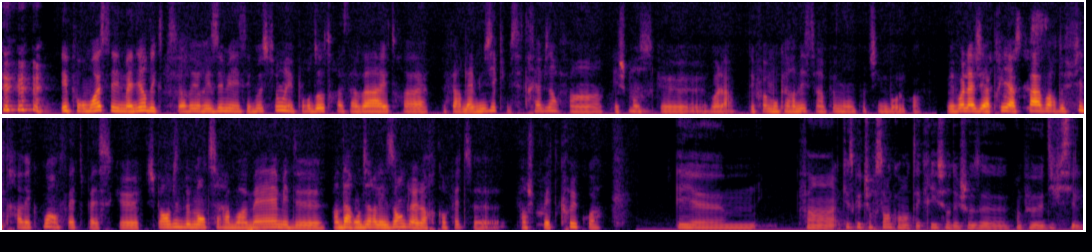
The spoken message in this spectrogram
et pour moi, c'est une manière d'extérioriser mes émotions. Et pour d'autres, ça va être euh, de faire de la musique. Mais c'est très bien. Enfin, et je pense mm. que, voilà, des fois, mon carnet, c'est un peu mon punching ball, quoi. Mais voilà, j'ai appris à pas avoir de filtre avec moi, en fait, parce que j'ai pas envie de me mentir à moi-même et de, d'arrondir les angles, alors qu'en fait, euh, enfin, je peux être crue, quoi. Et, euh, enfin, qu'est-ce que tu ressens quand tu écris sur des choses un peu difficiles?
